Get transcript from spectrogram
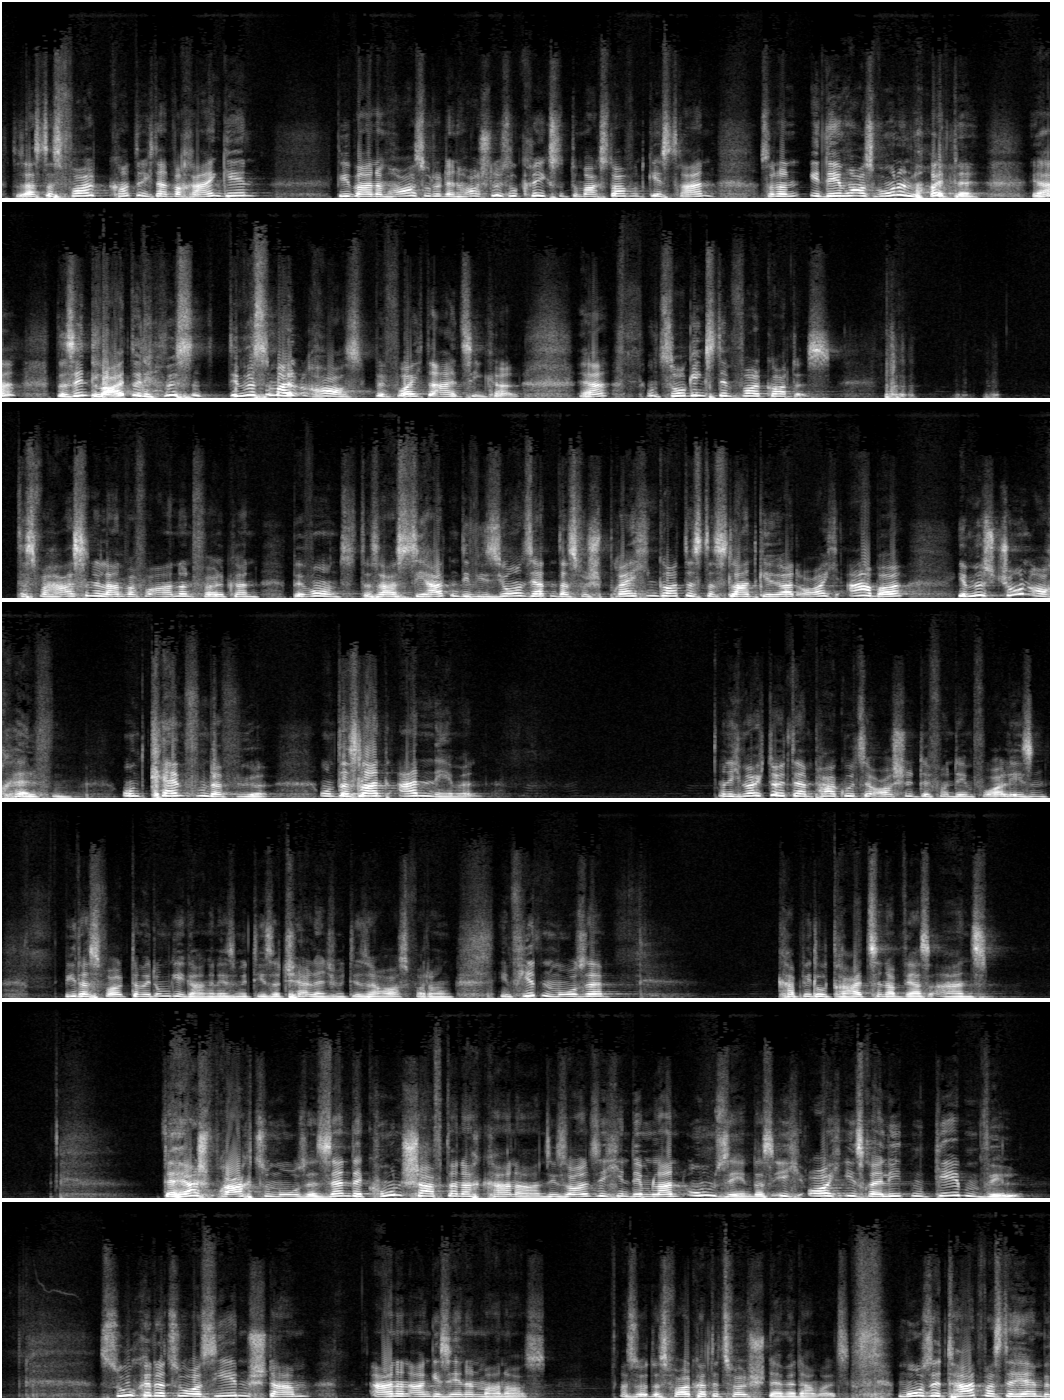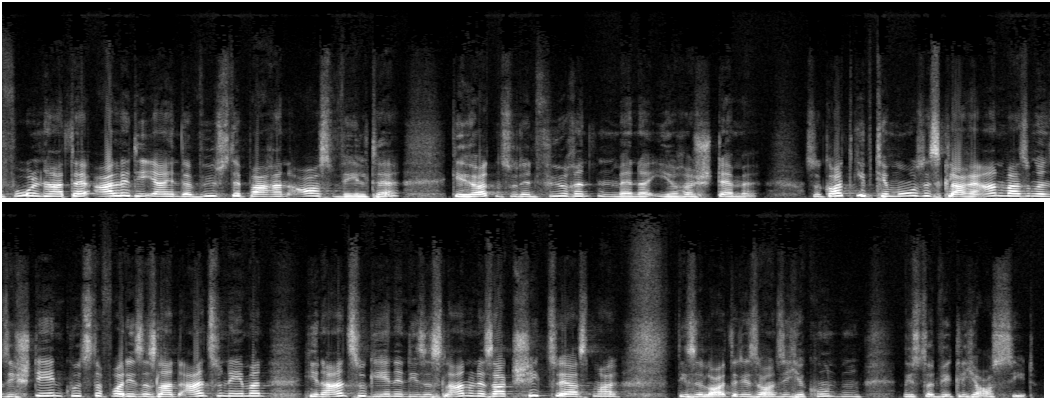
Das heißt, das Volk konnte nicht einfach reingehen, wie bei einem Haus, wo du den Hausschlüssel kriegst und du machst auf und gehst rein, sondern in dem Haus wohnen Leute. Ja? Da sind Leute, die müssen, die müssen mal raus, bevor ich da einziehen kann. Ja? Und so ging es dem Volk Gottes. Das verheißene Land war vor anderen Völkern bewohnt. Das heißt, sie hatten die Vision, sie hatten das Versprechen Gottes, das Land gehört euch, aber ihr müsst schon auch helfen und kämpfen dafür und das Land annehmen. Und ich möchte heute ein paar kurze Ausschnitte von dem vorlesen, wie das Volk damit umgegangen ist, mit dieser Challenge, mit dieser Herausforderung. Im 4. Mose, Kapitel 13, ab Vers 1. Der Herr sprach zu Mose, sende Kundschafter nach Kanaan, sie sollen sich in dem Land umsehen, das ich euch Israeliten geben will. Suche dazu aus jedem Stamm einen angesehenen Mann aus. Also das Volk hatte zwölf Stämme damals. Mose tat, was der Herr ihm befohlen hatte. Alle, die er in der Wüste Paran auswählte, gehörten zu den führenden Männern ihrer Stämme. Also Gott gibt hier Moses klare Anweisungen. Sie stehen kurz davor, dieses Land einzunehmen, hineinzugehen in dieses Land. Und er sagt, schickt zuerst mal diese Leute, die sollen sich erkunden, wie es dort wirklich aussieht.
